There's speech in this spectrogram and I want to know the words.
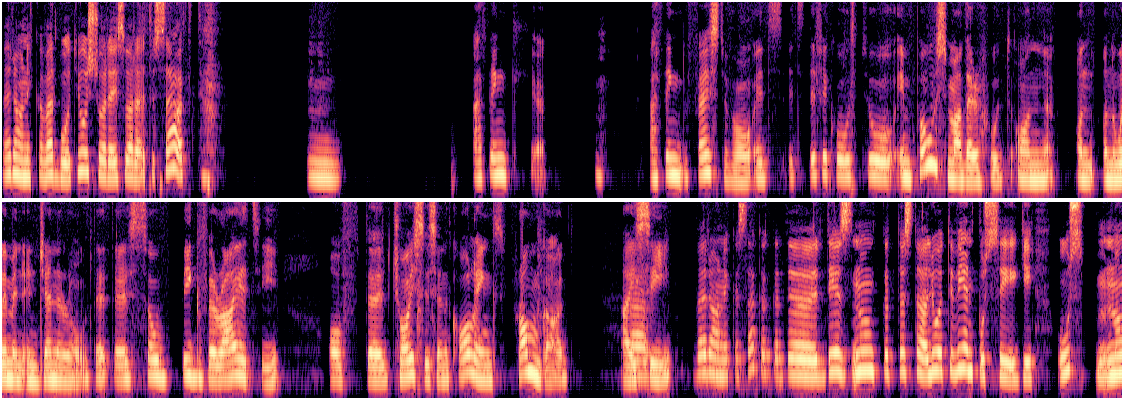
Veronika, varbūt jūs šoreiz varētu sākt. Mm, I think uh, I think first of all, it's it's difficult to impose motherhood on on on women in general. That there's so big variety of the choices and callings from God. I uh, see. Veronika saka, ka, diez, nu, ka tas tā ļoti vienpusīgi uz, nu,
